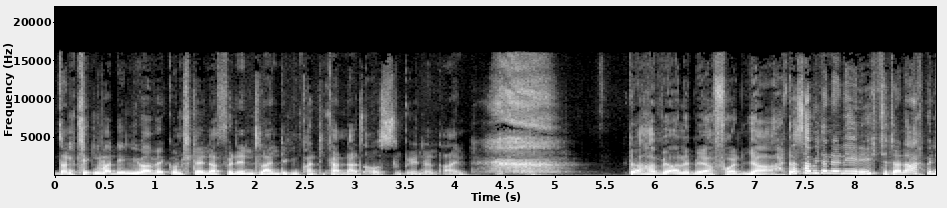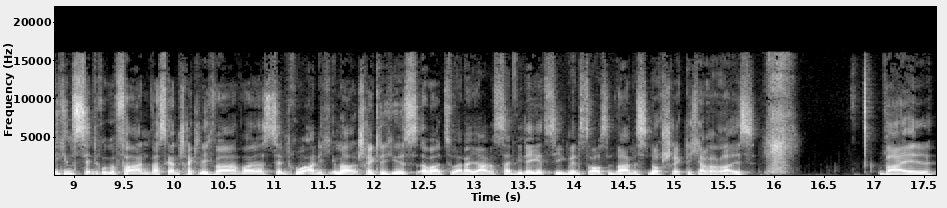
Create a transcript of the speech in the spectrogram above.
dann kicken wir den lieber weg und stellen dafür den kleinen dicken Praktikanten als Auszubildenden ein. Da haben wir alle mehr von. Ja, das habe ich dann erledigt. Danach bin ich ins Zentrum gefahren, was ganz schrecklich war, weil das Zentrum eigentlich immer schrecklich ist, aber zu einer Jahreszeit wie der jetzigen, wenn es draußen warm ist, noch schrecklicherer ist. Weil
